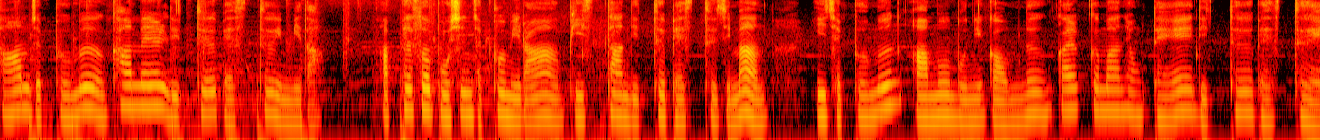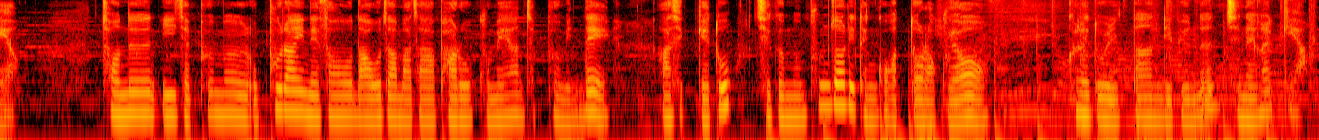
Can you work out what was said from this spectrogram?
다음 제품은 카멜 니트 베스트입니다. 앞에서 보신 제품이랑 비슷한 니트 베스트지만 이 제품은 아무 무늬가 없는 깔끔한 형태의 니트 베스트예요. 저는 이 제품을 오프라인에서 나오자마자 바로 구매한 제품인데 아쉽게도 지금은 품절이 된 것 같더라고요. 그래도 일단 리뷰는 진행할게요.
